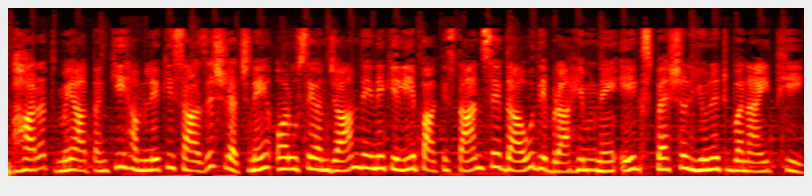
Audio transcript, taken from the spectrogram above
भारत में आतंकी हमले की साजिश रचने और उसे अंजाम देने के लिए पाकिस्तान से दाऊद इब्राहिम ने एक स्पेशल यूनिट बनाई थी।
